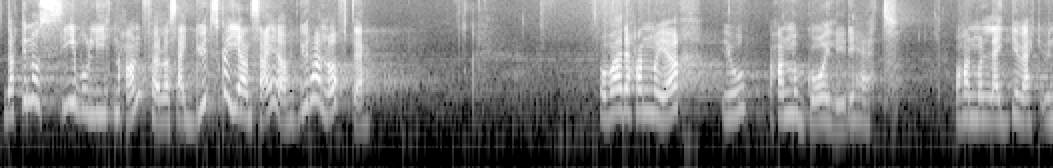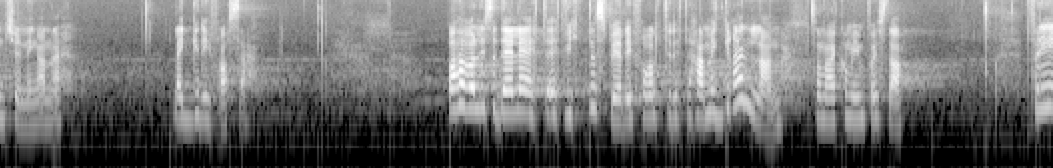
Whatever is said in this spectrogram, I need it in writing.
Det er ikke noe å si hvor liten han føler seg. Gud skal gi han seier. Gud har lovt det. Og hva er det han må gjøre? Jo, han må gå i lydighet. Og han må legge vekk unnskyldningene. Legge de fra seg. Og Jeg har lyst til å dele et, et vitnesbyrd i forhold til dette her med Grønland, som jeg kom inn på i stad. Fordi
